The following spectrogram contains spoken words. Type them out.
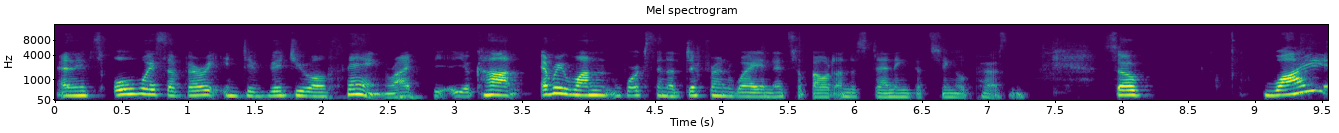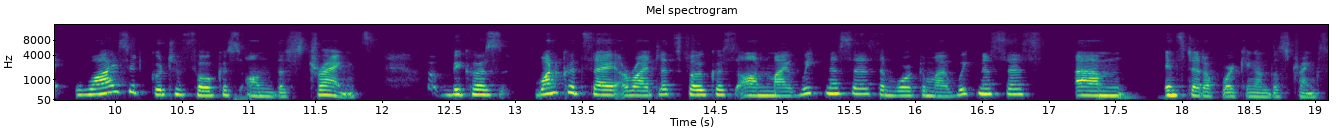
And it's always a very individual thing right? You can't everyone works in a different way and it's about understanding that single person. So why why is it good to focus on the strengths? Because one could say all right let's focus on my weaknesses and work on my weaknesses um, instead of working on the strengths.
